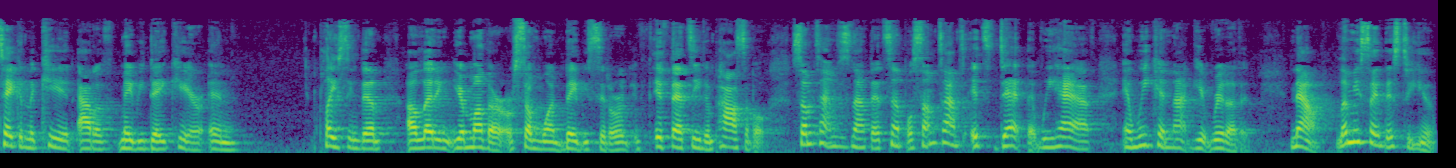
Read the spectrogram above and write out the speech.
taking the kid out of maybe daycare and placing them, uh, letting your mother or someone babysit, or if, if, that's even possible. Sometimes it's not that simple. Sometimes it's debt that we have and we cannot get rid of it. Now, let me say this to you.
